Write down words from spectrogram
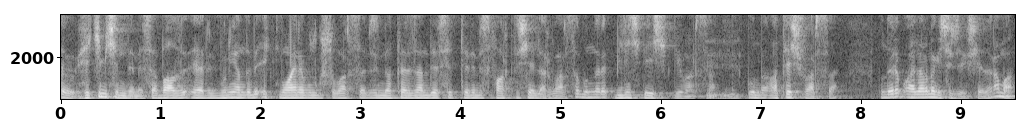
Tabii hekim için de mesela bazı eğer bunun yanında bir ek muayene bulgusu varsa, bizim laterizan defisit dediğimiz farklı şeyler varsa, bunlar hep bilinç değişikliği varsa, bunlar ateş varsa, bunlar hep alarma geçirecek şeyler ama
